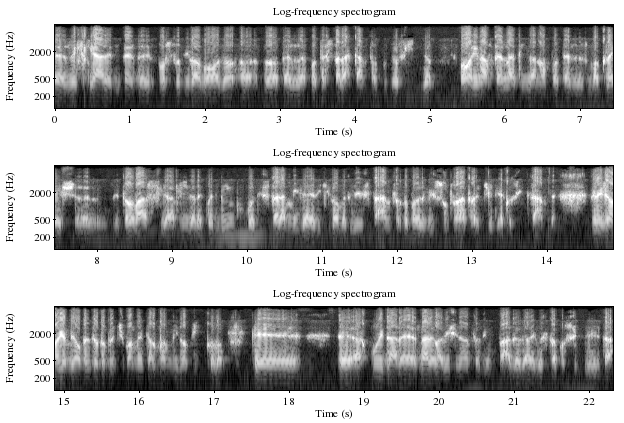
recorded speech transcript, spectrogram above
eh, rischiare di perdere il posto di lavoro eh, per poter stare accanto al proprio in alternativa non poterlo crescere, ritrovarsi a vivere quell'incubo di stare a migliaia di chilometri di distanza dopo aver vissuto una tragedia così grande. Quindi diciamo che abbiamo pensato principalmente al bambino piccolo che, eh, a cui dare, dare, la vicinanza di un padre, dare questa possibilità.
